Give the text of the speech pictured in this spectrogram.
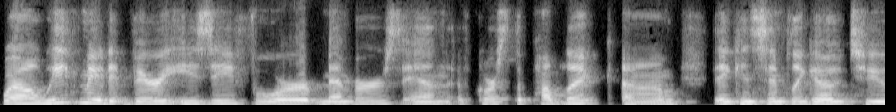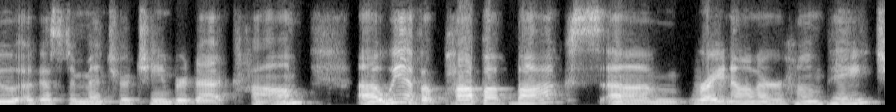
Well, we've made it very easy for members and, of course, the public. Um, they can simply go to augustametrochamber.com. Uh, we have a pop up box um, right on our homepage.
